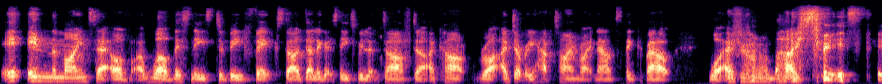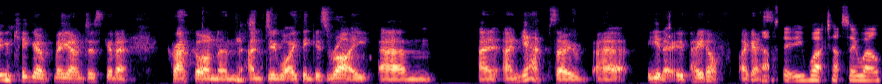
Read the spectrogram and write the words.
in the mindset of uh, well this needs to be fixed our delegates need to be looked after i can't i don't really have time right now to think about what everyone on the high street is thinking of me i'm just gonna crack on and, and do what i think is right um and, and yeah so uh you know it paid off i guess absolutely worked out so well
